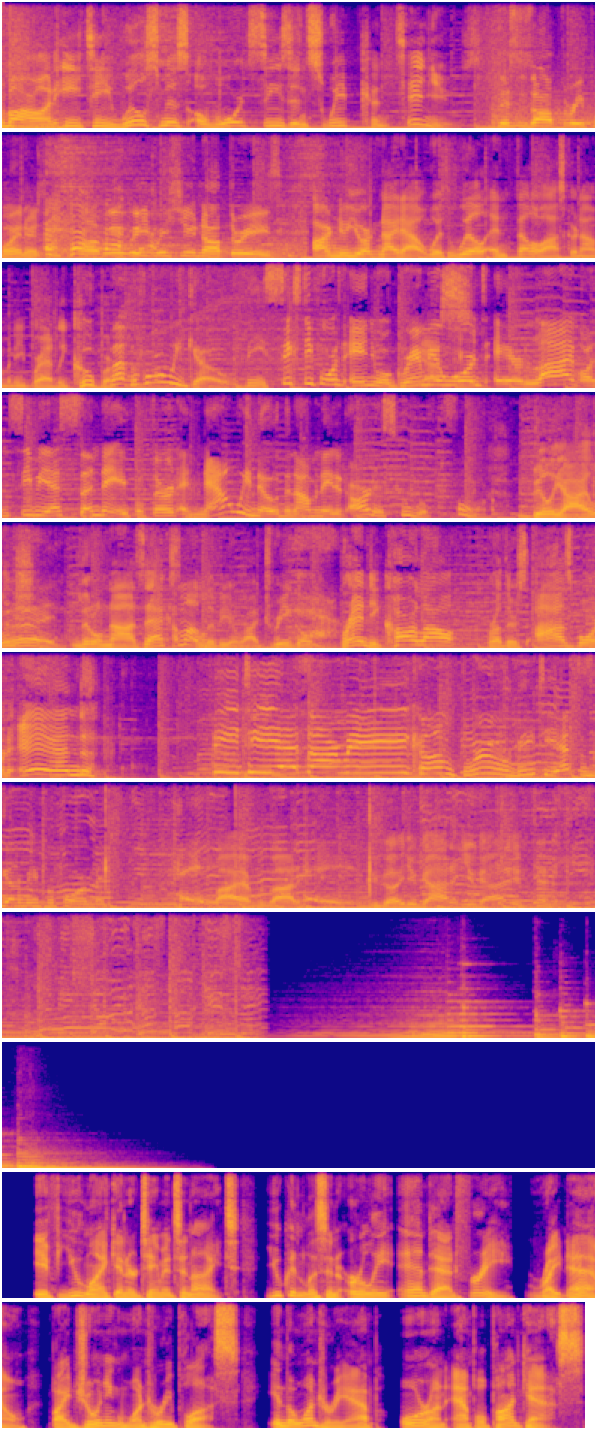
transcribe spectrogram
Tomorrow on ET, Will Smith's award season sweep continues. This is all three pointers. Uh, we, we, we're shooting all threes. Our New York night out with Will and fellow Oscar nominee Bradley Cooper. But before we go, the 64th annual Grammy Yes. Awards air live on CBS Sunday, April 3rd, and now we know the nominated artists who will perform. Billie Eilish, Good. Lil Nas X, Olivia Rodrigo, Brandi Carlile, Brothers Osborne, and BTS Army, come through. BTS is going to be performing. Hey. bye everybody. Hey. You good? You got it? You got it? If you like entertainment tonight, you can listen early and ad-free right now by joining Wondery Plus in the Wondery app or on Apple Podcasts.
